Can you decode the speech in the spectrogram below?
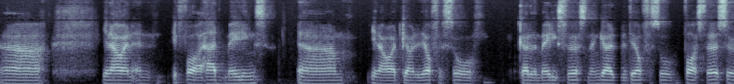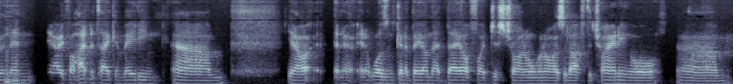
uh, you know, and, and if I had meetings, um, you know, I'd go into the office or go to the meetings first and then go to the office or vice versa. And mm-hmm. then, you know, if I had to take a meeting, um, you know, and it, and it wasn't going to be on that day off, I'd just try and organise it after training or, um,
